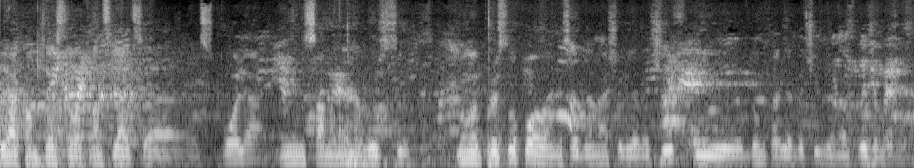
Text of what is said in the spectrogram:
як вам тестова трансляція з поля. Він саме не на вишці. Бо ми прислуховуємося до наших глядачів, і думка глядачів для нас дуже важлива.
